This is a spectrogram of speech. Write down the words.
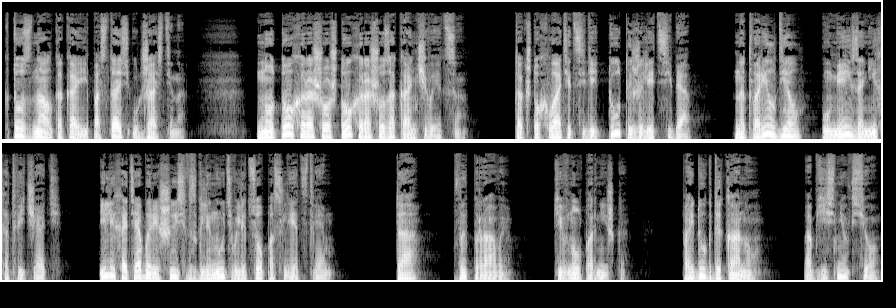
Кто знал, какая ипостась у Джастина? Но то хорошо, что хорошо заканчивается. Так что хватит сидеть тут и жалеть себя. Натворил дел, умей за них отвечать. Или хотя бы решись взглянуть в лицо последствиям. «Да, вы правы», — кивнул парнишка. «Пойду к декану, объясню все.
